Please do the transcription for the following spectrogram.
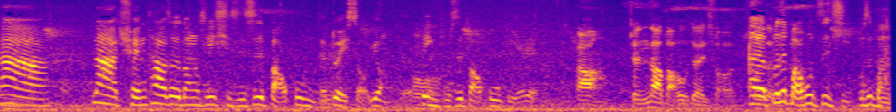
那那拳套这个东西其实是保护你的对手用的，并不是保护别人。啊，拳套保护对手？呃，不是保护自己，不是保护。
